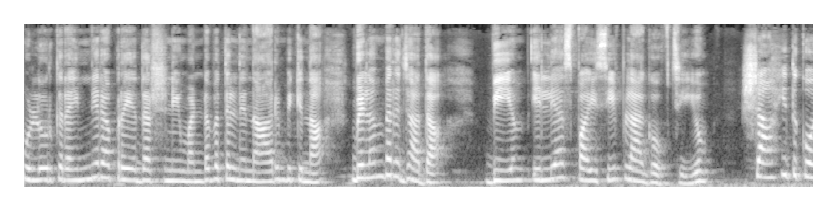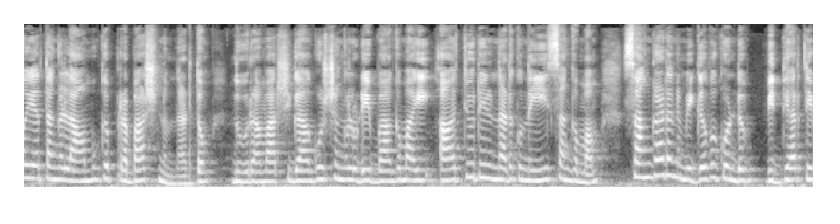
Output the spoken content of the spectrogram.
മുള്ളൂർക്കര ഇന്ദിര പ്രിയദർശിനി മണ്ഡപത്തിൽ നിന്ന് ആരംഭിക്കുന്ന വിളംബര ജാഥ B M Ilyas Faizy flag off ചെയ്യും. ഷാഹിദ് കോയ തങ്ങൾ ആമുഖ പ്രഭാഷണം നടത്തും. നൂറാം വാർഷിക ആഘോഷങ്ങളുടെ ഭാഗമായി ആറ്റൂരിൽ നടക്കുന്ന ഈ സംഗമം സംഘാടന മികവ് കൊണ്ടും വിദ്യാർത്ഥി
